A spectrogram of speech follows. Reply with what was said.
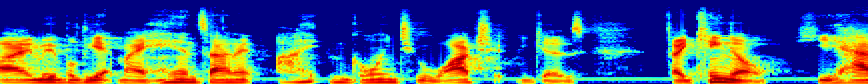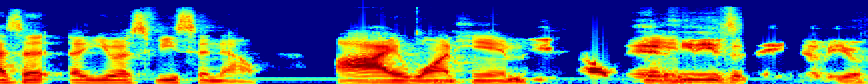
I'm able to get my hands on it, I am going to watch it because Vikingo, he has a, a US visa now. I want him. Oh man, in, he needs an AEW.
